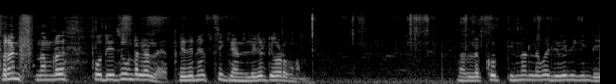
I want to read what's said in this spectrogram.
ഫ്രണ്ട്സ് നമ്മുടെ പുതിയ ചൂണ്ടലല്ലേ അപ്പോൾ ഇതിന് ചിക്കനിൽ കെട്ടി കൊടുക്കണം. നല്ല കൊത്തി നല്ല വലിയ വലിക്കുണ്ട്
